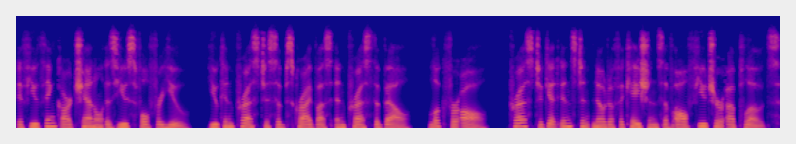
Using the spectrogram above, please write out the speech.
if you think our channel is useful for you, you can press to subscribe us and press the bell, look for all, press to get instant notifications of all future uploads.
